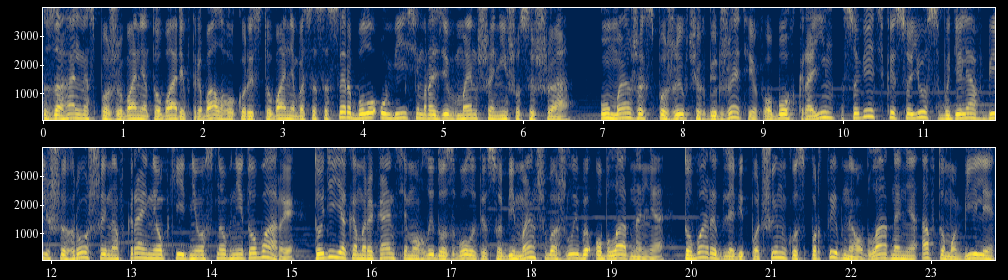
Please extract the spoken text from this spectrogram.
Загальне споживання товарів тривалого користування в СССР було у 8 разів менше ніж у США. У межах споживчих бюджетів обох країн Совєтський Союз виділяв більше грошей на вкрай необхідні основні товари, тоді як американці могли дозволити собі менш важливе обладнання, товари для відпочинку, спортивне обладнання, автомобілі.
